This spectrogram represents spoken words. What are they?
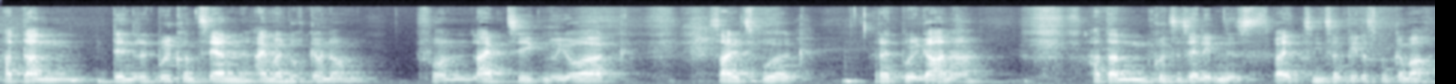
hat dann den Red Bull-Konzern einmal durchgenommen, von Leipzig, New York, Salzburg, Red Bull Ghana, hat dann ein kurzes Erlebnis bei Zenit St. Petersburg gemacht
